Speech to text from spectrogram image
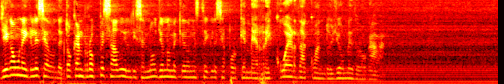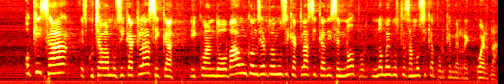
llega a una iglesia donde tocan rock pesado y él dice, no, yo no me quedo en esta iglesia porque me recuerda cuando yo me drogaba. O quizá escuchaba música clásica y cuando va a un concierto de música clásica dice, no, no me gusta esa música porque me recuerda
